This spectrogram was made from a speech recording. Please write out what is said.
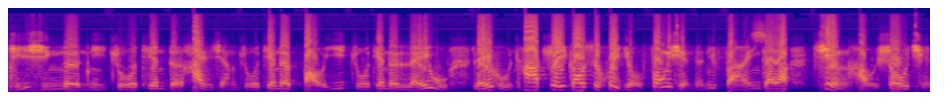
提醒了你昨天的汉翔、昨天的宝一、昨天的雷虎，雷虎它追高是会有风险的，你反而应该要见好收钱，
